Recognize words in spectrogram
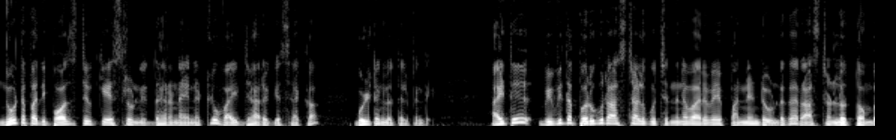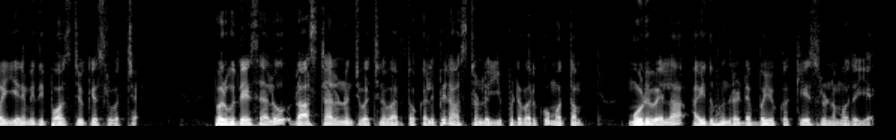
నూట పది పాజిటివ్ కేసులు నిర్ధారణ అయినట్లు వైద్య ఆరోగ్య శాఖ బులెటిన్లో తెలిపింది. అయితే వివిధ పొరుగు రాష్ట్రాలకు చెందిన వారివే పన్నెండు ఉండగా రాష్ట్రంలో తొంభై ఎనిమిది పాజిటివ్ కేసులు వచ్చాయి. పొరుగు దేశాలు రాష్ట్రాల నుంచి వచ్చిన వారితో కలిపి రాష్ట్రంలో ఇప్పటి వరకు మొత్తం మూడు వేల ఐదు వందల డెబ్బై ఒక్క కేసులు నమోదయ్యాయి.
